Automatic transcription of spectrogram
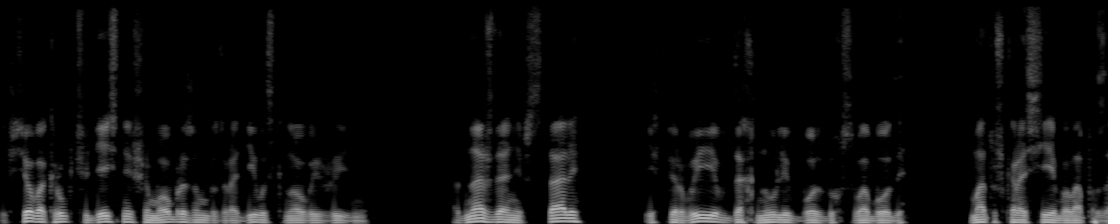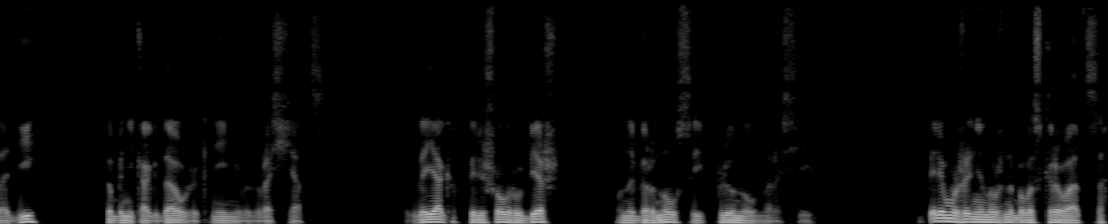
и все вокруг чудеснейшим образом возродилось к новой жизни. Однажды они встали и впервые вдохнули воздух свободы. Матушка Россия была позади, чтобы никогда уже к ней не возвращаться. Когда Яков перешел рубеж, он обернулся и плюнул на Россию. Теперь ему уже не нужно было скрываться.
